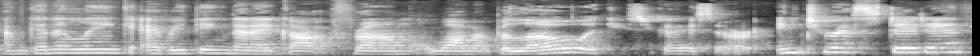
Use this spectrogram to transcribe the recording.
I'm gonna link everything that I got from Walmart below in case you guys are interested in.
